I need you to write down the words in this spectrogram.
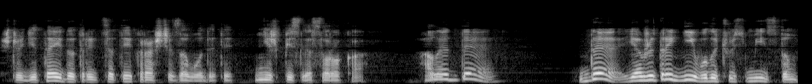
що дітей до тридцяти краще заводити, ніж після сорока. Але де? Де? Я вже три дні волочусь містом,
